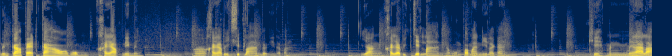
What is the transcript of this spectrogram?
หนึ่งเก้าแปดเก้าครับผม ขยับนิดนึง อ่า ขยับอีกสิบล้านแบบนี้ได้ปะยังขยับอีกเจ็ดล้านครับผมประมาณนี้แล้วกัน โอเค มันไม่ได้ละ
